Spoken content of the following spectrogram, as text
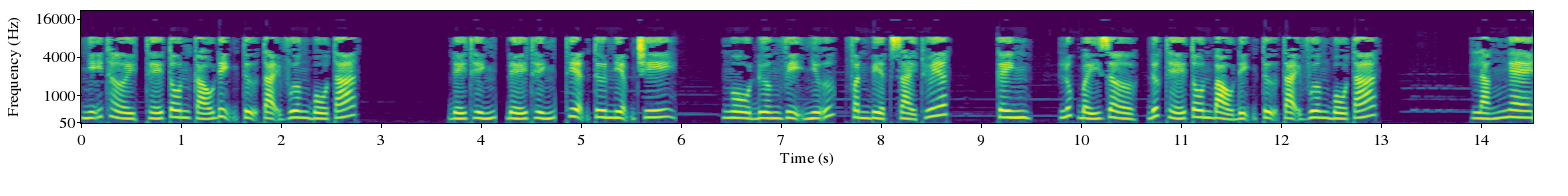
nhĩ thời, thế tôn cáo định tự tại vương Bồ Tát. Đế thính, đế thính, thiện tư niệm chi. Ngô đương vị nhữ, phân biệt giải thuyết. Kinh, lúc bấy giờ, Đức Thế Tôn bảo định tự tại vương Bồ Tát. Lắng nghe,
